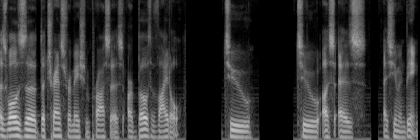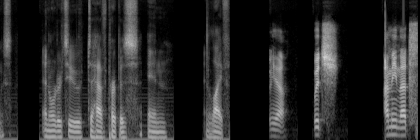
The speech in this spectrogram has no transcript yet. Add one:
as well as the the transformation process, are both vital to to us as as human beings in order to to have purpose in in life. Yeah, which I mean that's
